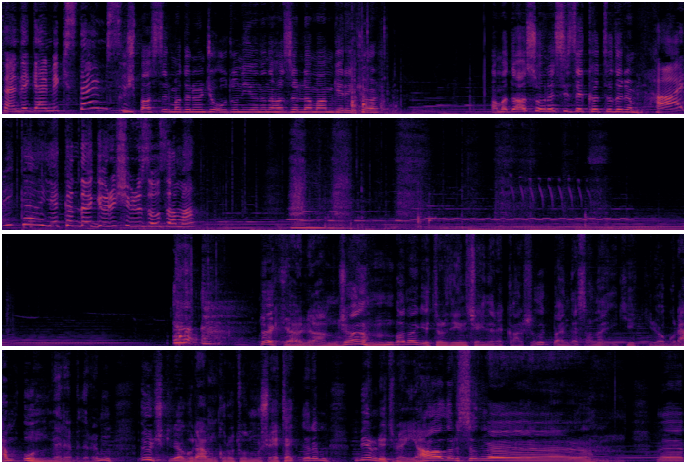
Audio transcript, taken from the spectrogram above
Sen de gelmek ister misin? Kış bastırmadan önce odun yığınını hazırlamam gerekiyor. Ama daha sonra size katılırım. Harika. Yakında görüşürüz o zaman. Pekala amca. Bana getirdiğin şeylere karşılık ben de sana 2 kilogram un verebilirim. 3 kilogram kurutulmuş eteklerim, 1 litre yağ alırsın ve... Ve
